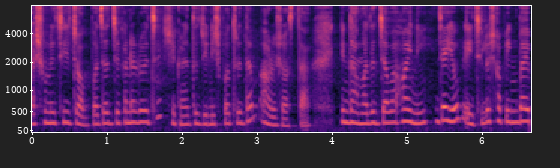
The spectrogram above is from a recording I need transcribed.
আর শুনেছি চকবাজার যেখানে রয়েছে, সেখানে তো জিনিসপত্রের দাম আরও সস্তা। কিন্তু আমাদের যাওয়া হয়নি। যাই হোক, এই ছিল শপিং বাই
